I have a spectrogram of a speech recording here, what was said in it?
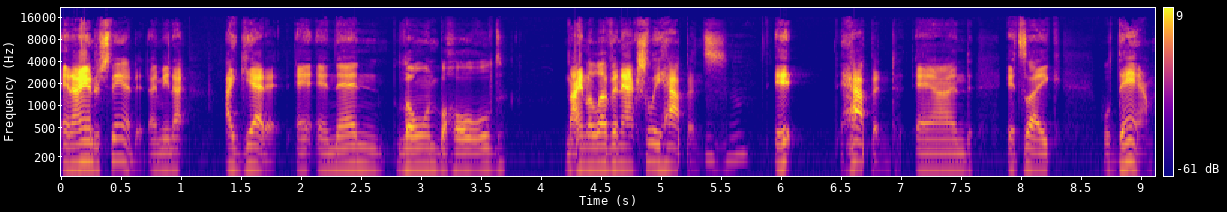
and I understand it. I mean, I, I get it. And, and then lo and behold, 9 11 actually happens. Mm-hmm. It happened. And it's like, well, damn.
